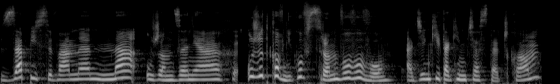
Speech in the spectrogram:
zapisywane na urządzeniach użytkowników stron www. A dzięki takim ciasteczkom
